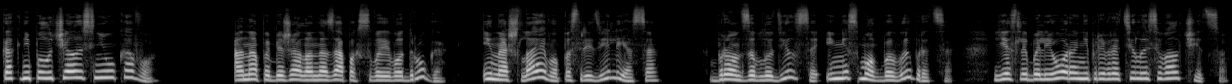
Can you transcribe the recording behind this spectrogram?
как не получалось ни у кого. Она побежала на запах своего друга и нашла его посреди леса. Брон заблудился и не смог бы выбраться, если бы Леора не превратилась в волчицу.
